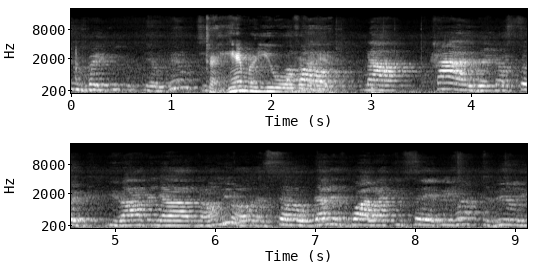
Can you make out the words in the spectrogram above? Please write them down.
to make people feel guilty. To hammer you over the head. Now, tithing, or so you robbing God, no, you know, and so that is why, like you said, we have to really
